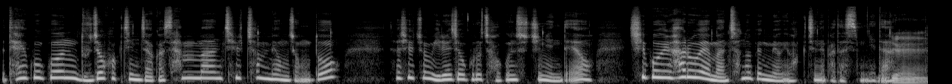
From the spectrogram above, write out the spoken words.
그 태국은 누적 확진자가 3만 7천 명 정도? 사실 좀 이례적으로 적은 수준인데요. 15일 하루에만 1,500명이 확진을 받았습니다. 예.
